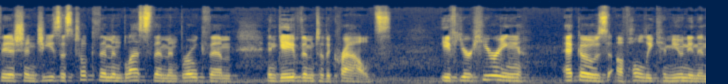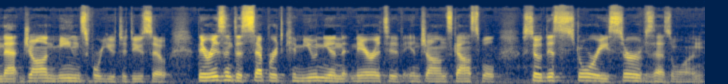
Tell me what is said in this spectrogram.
fish, and Jesus took them and blessed them and broke them and gave them to the crowds. If you're hearing echoes of Holy Communion in that, John means for you to do so. There isn't a separate communion narrative in John's Gospel, so this story serves as one.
